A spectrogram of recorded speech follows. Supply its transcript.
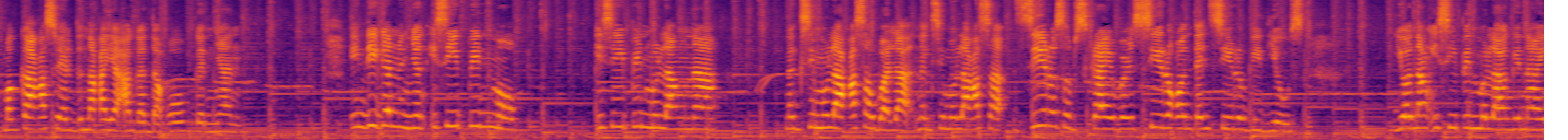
Magkakasweldo na kaya agad ako. Ganyan. Hindi ganun yun. Isipin mo, isipin mo lang na nagsimula ka sa wala, nagsimula ka sa zero subscribers, zero content, zero videos. Yon ang isipin mo lagi na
